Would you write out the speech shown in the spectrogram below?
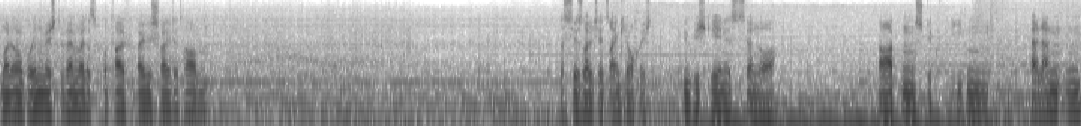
Wenn man irgendwo hin möchte, wenn wir das Portal freigeschaltet haben. Das hier sollte jetzt eigentlich auch recht üblich gehen. Es ist ja nur Daten, Stück fliegen, erlanden.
